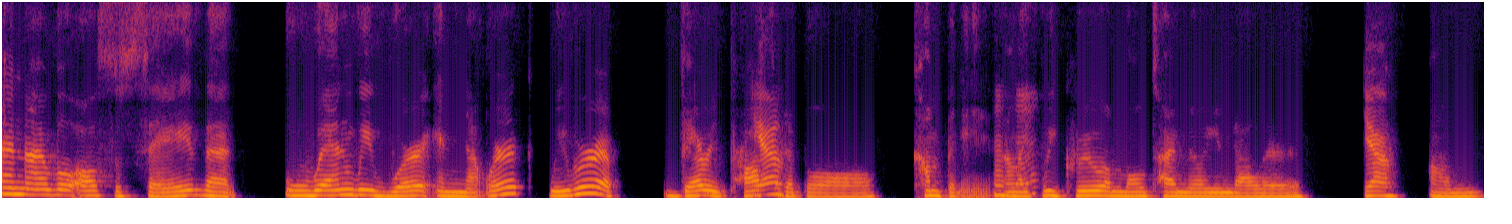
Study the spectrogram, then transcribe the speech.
And I will also say that when we were in network, we were a very profitable yeah. company. Mm-hmm. And like we grew a multi-million dollar yeah um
